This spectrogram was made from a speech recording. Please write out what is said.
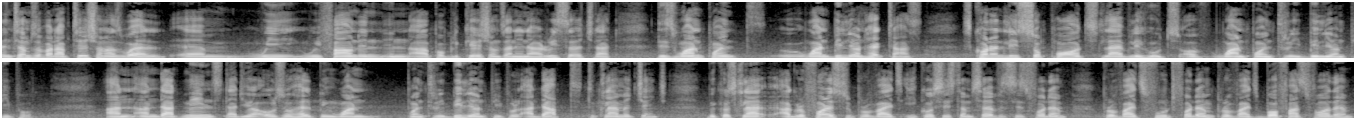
in terms of adaptation as well, um, we, we found in, in our publications and in our research that this 1.1 billion hectares currently supports livelihoods of 1.3 billion people. And, and that means that you are also helping 1.3 billion people adapt to climate change because agroforestry provides ecosystem services for them, provides food for them, provides buffers for them,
